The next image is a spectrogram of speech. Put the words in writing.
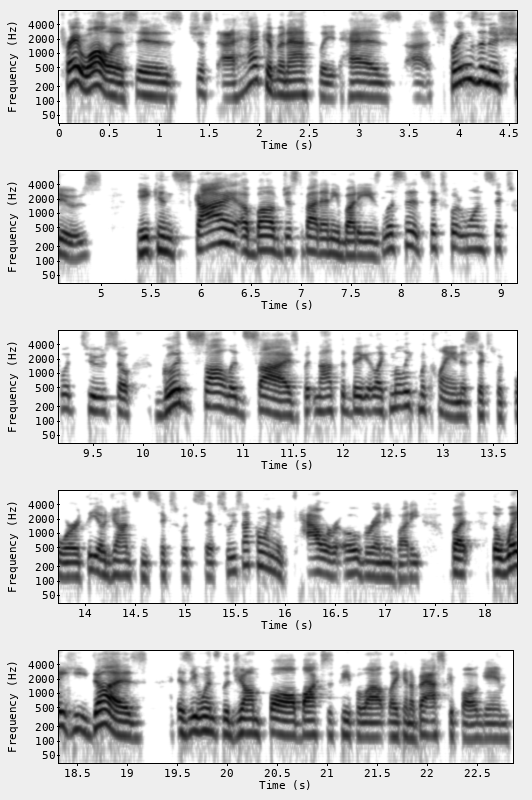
Trey Wallace is just a heck of an athlete, has uh, springs in his shoes. He can sky above just about anybody. He's listed at six foot one, six foot two, so good, solid size, but not the big. Like Malik McLean is six foot four, Theo Johnson six foot six, so he's not going to tower over anybody. But the way he does is he wins the jump ball, boxes people out like in a basketball game.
